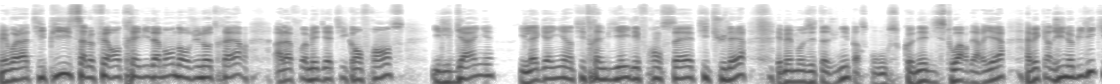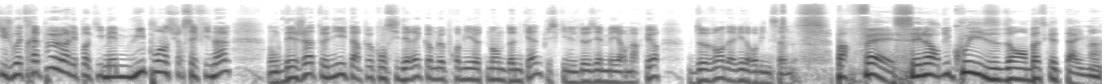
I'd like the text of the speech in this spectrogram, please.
Mais voilà, Tipeee, ça le fait rentrer évidemment dans une autre ère, à la fois médiatique en France. Il gagne. Il a gagné un titre NBA, il est français, titulaire, et même aux États-Unis, parce qu'on se connaît l'histoire derrière, avec un Ginobili qui jouait très peu à l'époque. Il met 8 points sur ses finales. Donc déjà, Tony est un peu considéré comme le premier lieutenant de Duncan, puisqu'il est le deuxième meilleur marqueur devant David Robinson. Parfait, c'est l'heure du quiz dans Basket Time.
